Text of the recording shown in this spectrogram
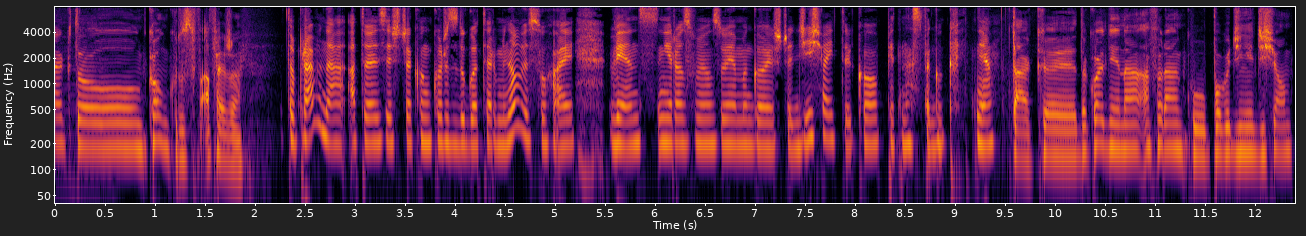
Nie ma jak to konkurs w aferze. To prawda, a to jest jeszcze konkurs długoterminowy, słuchaj, więc nie rozwiązujemy go jeszcze dzisiaj, tylko 15 kwietnia. Tak, e, dokładnie na aferanku po godzinie 10.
